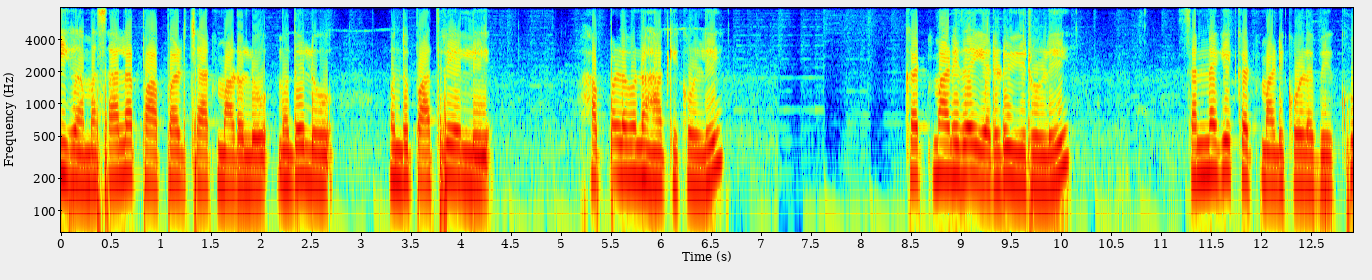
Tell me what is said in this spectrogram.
ಈಗ ಮಸಾಲ ಪಾಪಡ್ ಚಾಟ್ ಮಾಡಲು ಮೊದಲು ಒಂದು ಪಾತ್ರೆಯಲ್ಲಿ ಹಪ್ಪಳವನ್ನು ಹಾಕಿಕೊಳ್ಳಿ. ಕಟ್ ಮಾಡಿದ ಎರಡು ಈರುಳ್ಳಿ ಸಣ್ಣಗೆ ಕಟ್ ಮಾಡಿಕೊಳ್ಳಬೇಕು.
